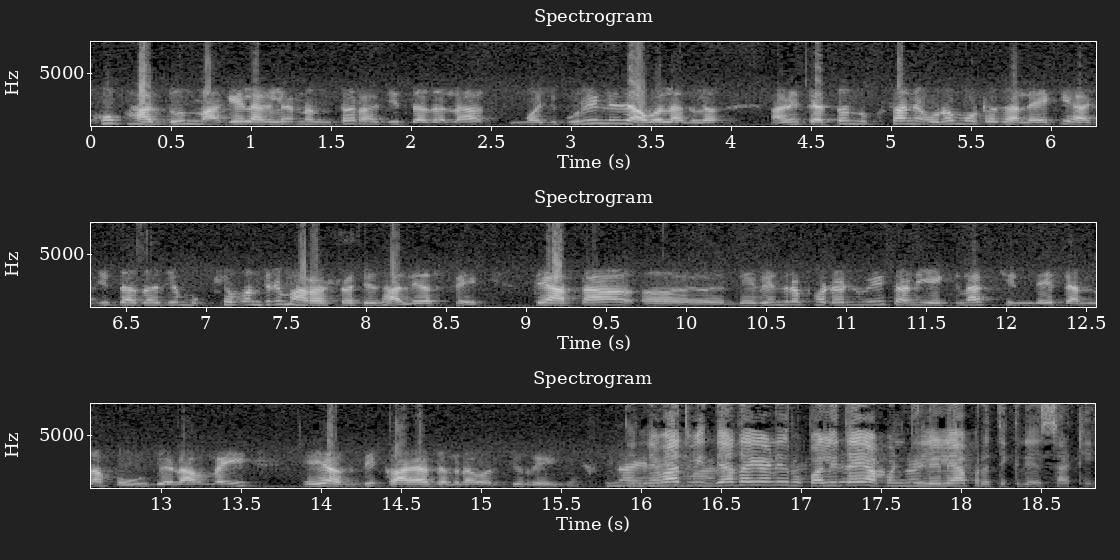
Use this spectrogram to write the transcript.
खूप हात धुवून मागे लागल्यानंतर अजितदादाला मजबुरीने जावं लागलं आणि त्याचं नुकसान एवढं मोठं झालंय की अजितदादा जे मुख्यमंत्री महाराष्ट्राचे झाले असते ते आता देवेंद्र फडणवीस आणि एकनाथ शिंदे त्यांना होऊ देणार नाही. हे अगदी काळ्या दगडावरची रेग आहे. धन्यवाद विद्याताई आणि रुपालीताई आपण दिलेल्या प्रतिक्रियेसाठी.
